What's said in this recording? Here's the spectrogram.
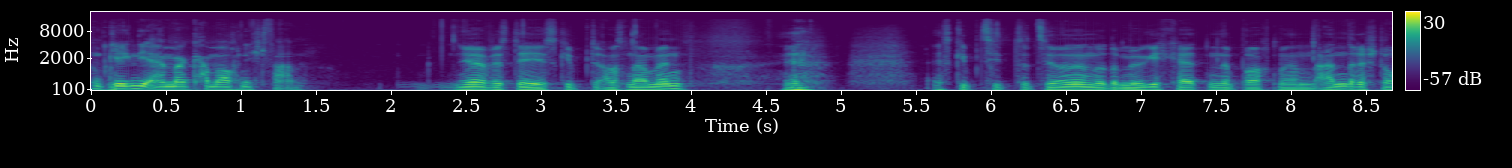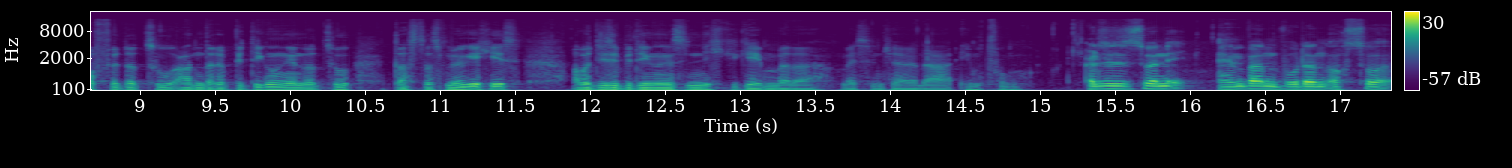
Und gegen die Einbahn kann man auch nicht fahren. Ja, weißt du, es gibt Ausnahmen. Ja. Es gibt Situationen oder Möglichkeiten, da braucht man andere Stoffe dazu, andere Bedingungen dazu, dass das möglich ist. Aber diese Bedingungen sind nicht gegeben bei der Messenger-RNA-Impfung. Also es ist so eine Einbahn, wo dann auch so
